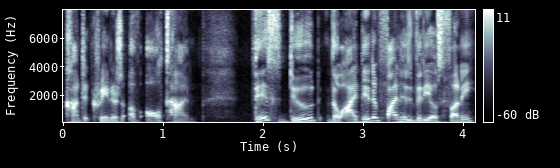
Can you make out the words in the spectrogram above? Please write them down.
content creators of all time. This dude, though I didn't find his videos funny,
